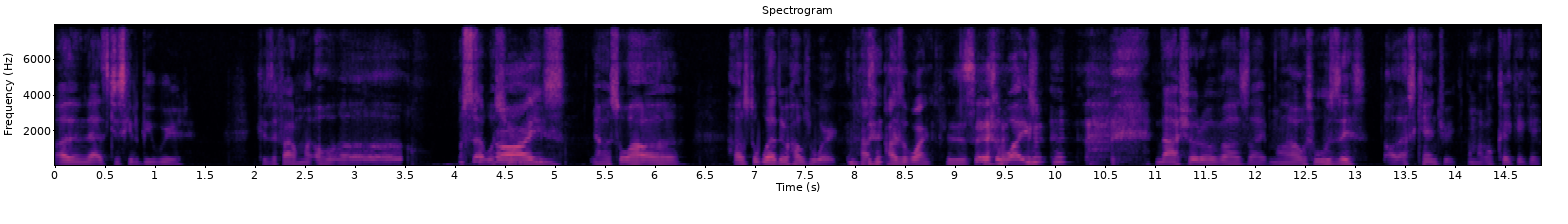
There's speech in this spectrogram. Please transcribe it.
Other than that, it's just gonna be weird. Cause if I'm like, oh, What's So up, what's your name? guys? uh, so uh, how's the weather? How's work? How- How's the wife? Is this, How's the wife? nah, I showed up. I was like, "Man, who's this? Oh, that's Kendrick. I'm like, okay, okay, okay.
